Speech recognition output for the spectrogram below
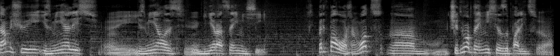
там еще и изменялись, э, изменялась генерация миссий. Предположим, вот а, четвертая миссия за полицию.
